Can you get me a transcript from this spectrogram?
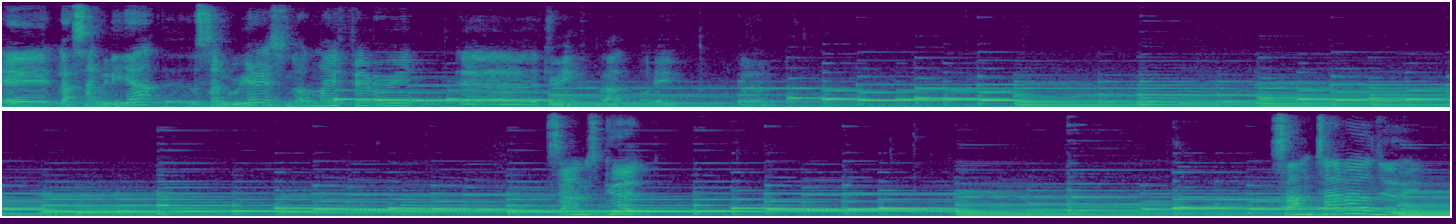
Eh, la sangría. Eh, sangría is not my favorite uh, drink, but okay, perdón. Sounds good. Sometime I'll do it.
